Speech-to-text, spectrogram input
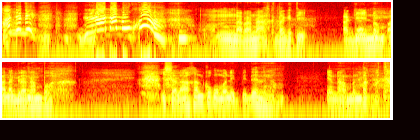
Ano di? Nanano ka? Naranak dagiti agiinom a nagrarambol. Isalakan ko kuman ni Fidel nga inamandak mata.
